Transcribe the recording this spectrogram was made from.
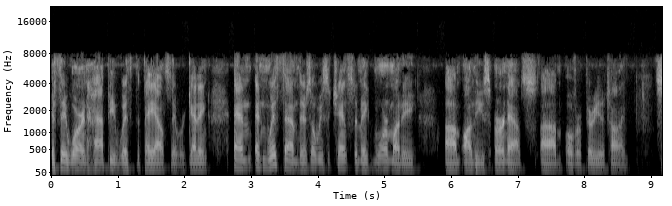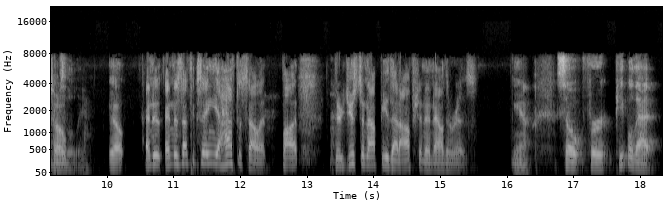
if they weren't happy with the payouts they were getting. And and with them there's always a chance to make more money um, on these earnouts um, over a period of time. So Absolutely. you know and and there's nothing saying you have to sell it but there used to not be that option and now there is. Yeah. So for people that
